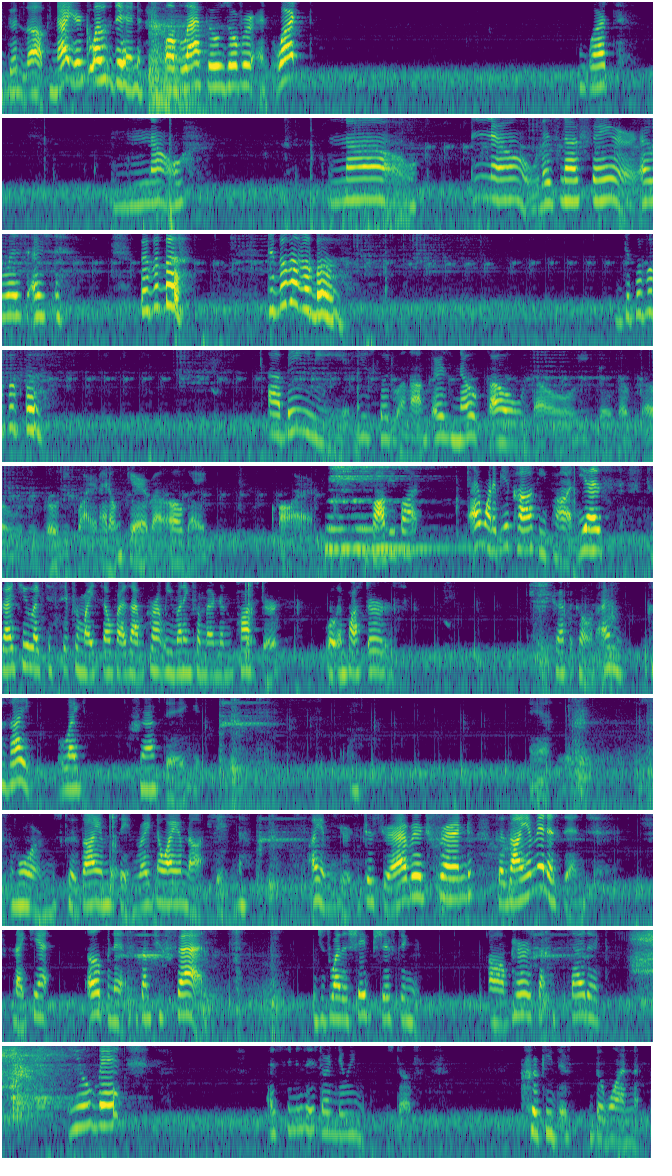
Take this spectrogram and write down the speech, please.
Good luck. Now you're closed in while black goes over and what? What? No. No. No, that's not fair. I was, I was. Buh buh buh. A beanie. Use code to unlock. There's no gold though. There's no gold. Code required. I don't care about. Okay. Or coffee pot. I want to be a coffee pot. Yes, because I too like to sit for myself as I'm currently running from an imposter. Well, imposters. Traffic cone. I'm because I like crafting. And horns, because I am Satan, right? No, I am not Satan. I am your just your average friend, because I am innocent. And I can't open it because I'm too fat. Which is why the shape-shifting um, parasitic you bitch! As soon as I start doing stuff, Crookie the the one,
